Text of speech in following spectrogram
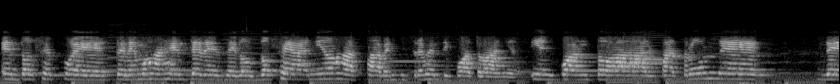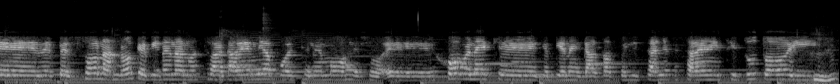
Entonces, pues tenemos a gente desde los 12 años hasta 23, 24 años. Y en cuanto al patrón de, de, de personas ¿no? que vienen a nuestra academia, pues tenemos eso, eh, jóvenes que, que tienen 14, 15 años, que están en el instituto y,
